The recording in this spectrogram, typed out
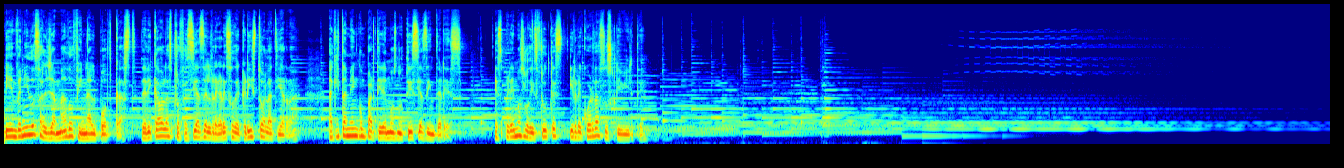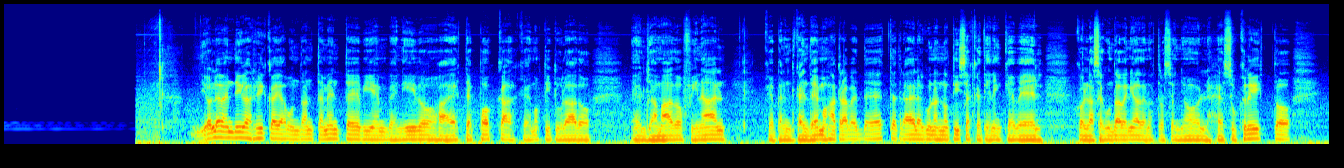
Bienvenidos al llamado final podcast, dedicado a las profecías del regreso de Cristo a la tierra. Aquí también compartiremos noticias de interés. Esperemos lo disfrutes y recuerda suscribirte. Dios le bendiga rica y abundantemente. Bienvenidos a este podcast que hemos titulado El llamado final, que pretendemos a través de este traer algunas noticias que tienen que ver con la segunda venida de nuestro Señor Jesucristo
